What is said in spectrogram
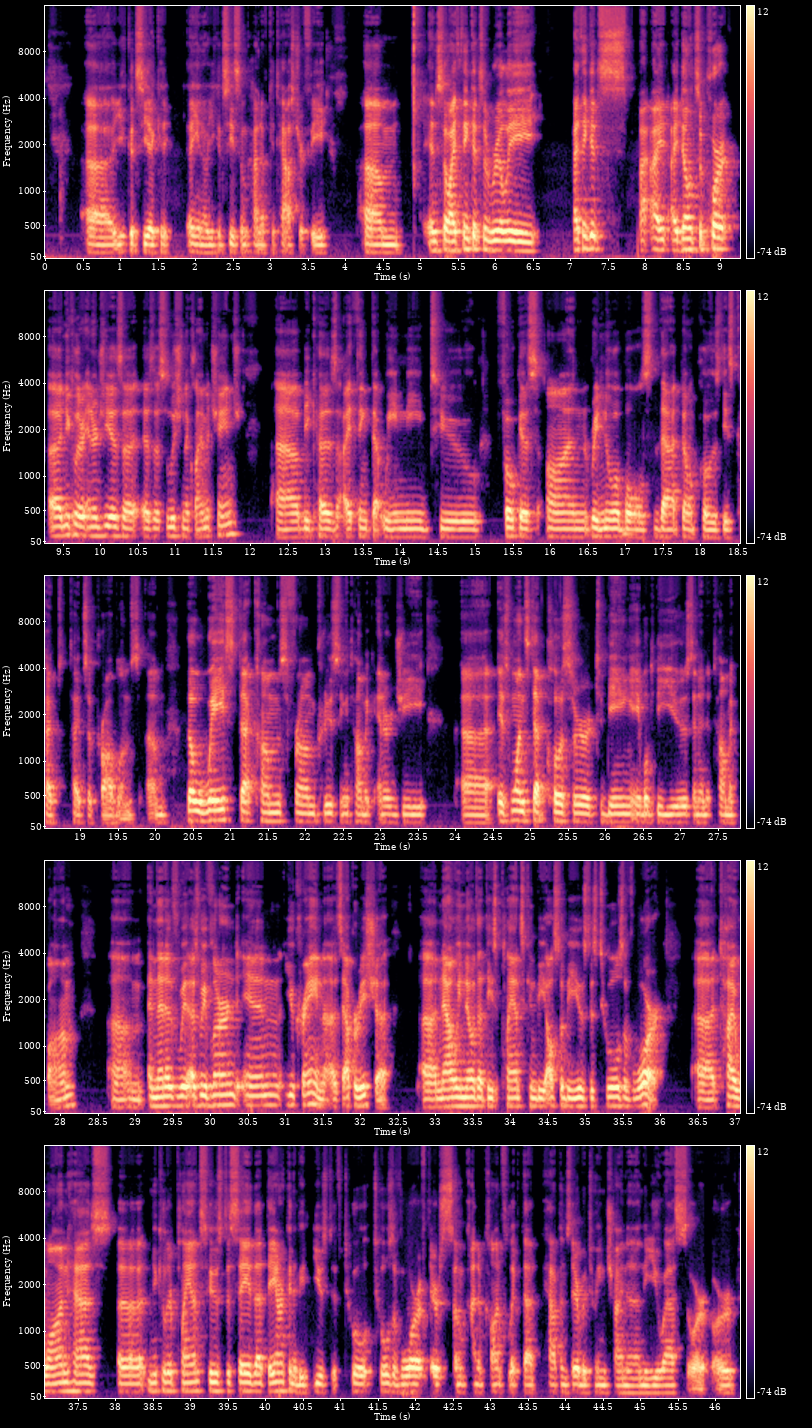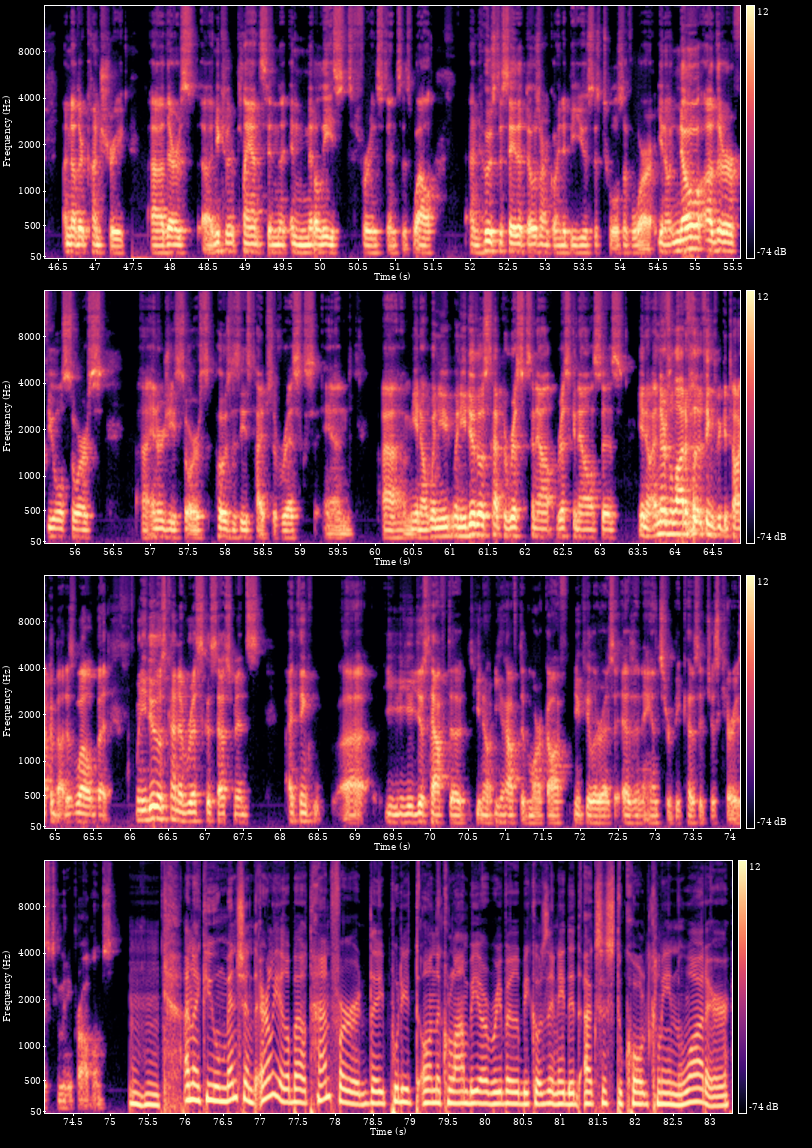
uh, you could see a you know you could see some kind of catastrophe. Um, and so, I think it's a really, I think it's I, I don't support uh, nuclear energy as a as a solution to climate change uh, because I think that we need to focus on renewables that don't pose these types types of problems. Um, the waste that comes from producing atomic energy uh, is one step closer to being able to be used in an atomic bomb. Um, and then, as we as we've learned in Ukraine, uh, Zaporizhia, uh, now we know that these plants can be also be used as tools of war. Uh, Taiwan has uh, nuclear plants. Who's to say that they aren't going to be used as tool, tools of war if there's some kind of conflict that happens there between China and the U.S. or or another country? Uh, there's uh, nuclear plants in the in Middle East, for instance, as well. And who's to say that those aren't going to be used as tools of war? You know, no other fuel source, uh, energy source poses these types of risks. And um, you know, when you when you do those type of risks and risk analysis, you know, and there's a lot of other things we could talk about as well, but when you do those kind of risk assessments, I think uh, you, you just have to, you know, you have to mark off nuclear as, as an answer because it just carries too many problems. Mm-hmm. And like you mentioned earlier about Hanford, they put it on the Columbia River because they needed access to cold, clean water.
